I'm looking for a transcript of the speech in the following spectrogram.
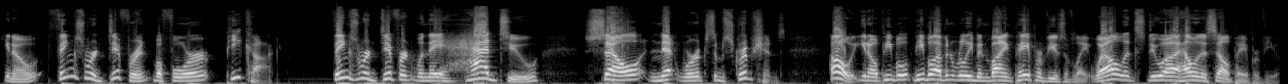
you know, things were different before Peacock. Things were different when they had to sell network subscriptions oh, you know, people people haven't really been buying pay per views of late. Well, let's do a Hell in a Cell pay per view.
